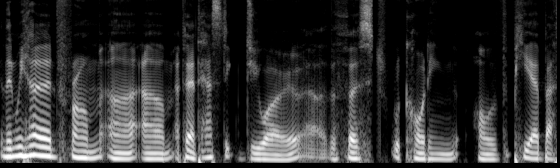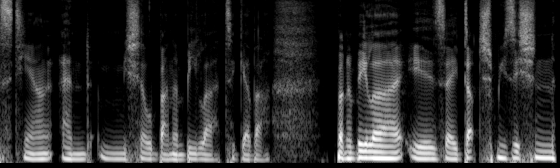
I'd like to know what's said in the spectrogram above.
And then we heard from uh, um, a fantastic duo, uh, the first recording of Pierre Bastien and Michel Banabila together. Banabila is a Dutch musician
